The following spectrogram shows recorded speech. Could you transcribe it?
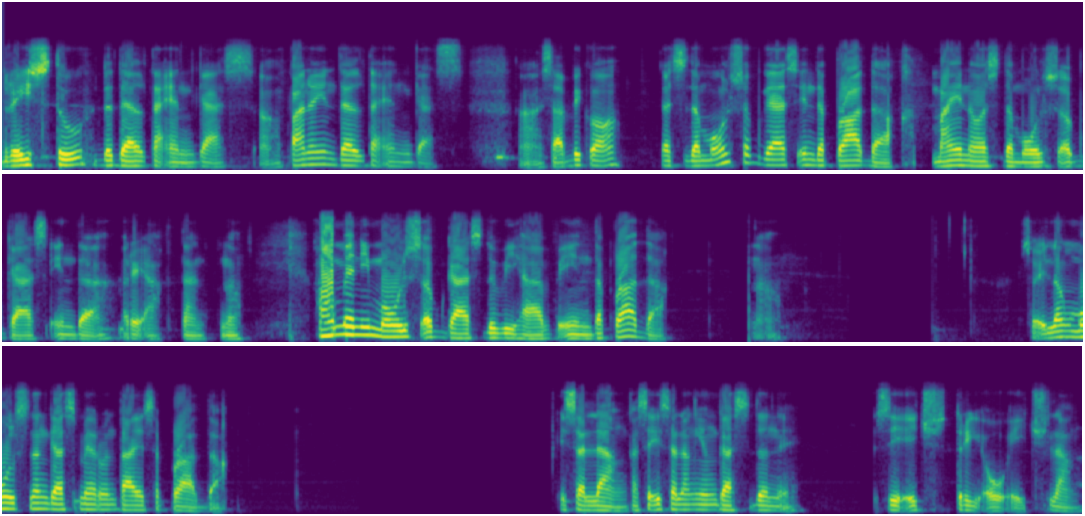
raised to the delta N gas. Uh, paano yung delta N gas? Uh, sabi ko, that's the moles of gas in the product minus the moles of gas in the reactant. No? How many moles of gas do we have in the product? No? So, ilang moles ng gas meron tayo sa product? Isa lang. Kasi isa lang yung gas doon eh. CH3OH lang.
